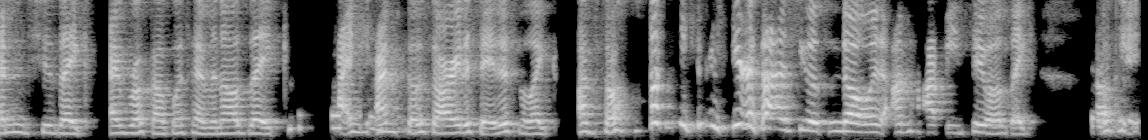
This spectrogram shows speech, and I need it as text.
And she's like, I broke up with him, and I was like, I, I'm so sorry to say this, but like, I'm so happy to hear that. And she goes, no, and I'm happy too. I was like, okay,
